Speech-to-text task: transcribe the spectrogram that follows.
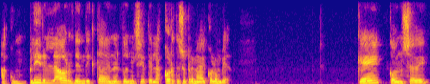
a cumplir la orden dictada en el 2007 en la Corte Suprema de Colombia, que concede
